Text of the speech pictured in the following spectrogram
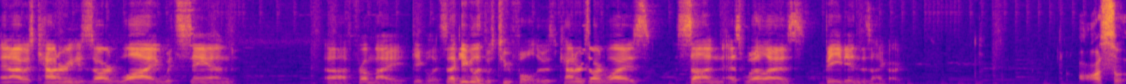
and I was countering his Zard Y with Sand uh, from my Gigalith. So that Gigalith was twofold. It was counter Zard Y's Sun, as well as bait in the Zygarde. Awesome.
